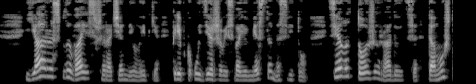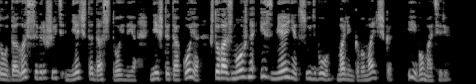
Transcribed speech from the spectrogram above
Я расплываюсь в широченной улыбке, крепко удерживая свое место на свету. Тело тоже радуется тому, что удалось совершить нечто достойное, нечто такое, что, возможно, изменит судьбу маленького мальчика и его матери.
